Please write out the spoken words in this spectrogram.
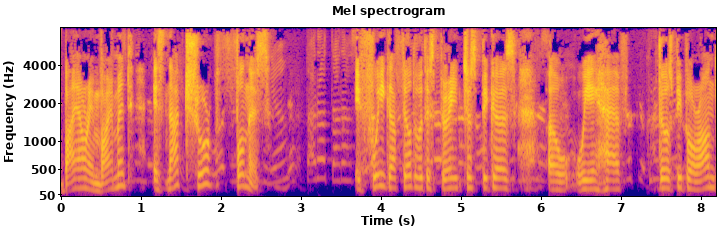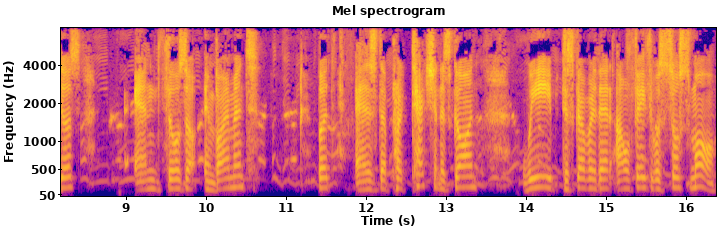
by our environment, it's not true fullness. If we got filled with the Spirit just because uh, we have those people around us and those uh, environment, but as the protection is gone, we discover that our faith was so small.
